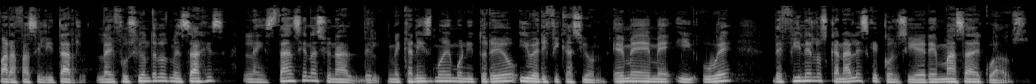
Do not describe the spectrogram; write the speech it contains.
Para facilitar la difusión de los mensajes, la Instancia Nacional del Mecanismo de Monitoreo y Verificación, MMIV, define los canales que considere más adecuados.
